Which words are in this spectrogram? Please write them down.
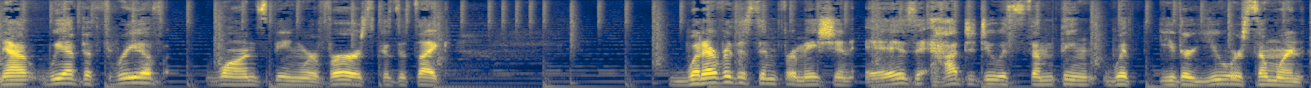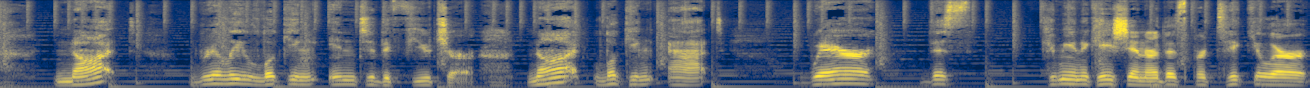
Now we have the three of wands being reversed because it's like whatever this information is, it had to do with something with either you or someone not really looking into the future, not looking at where this communication or this particular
